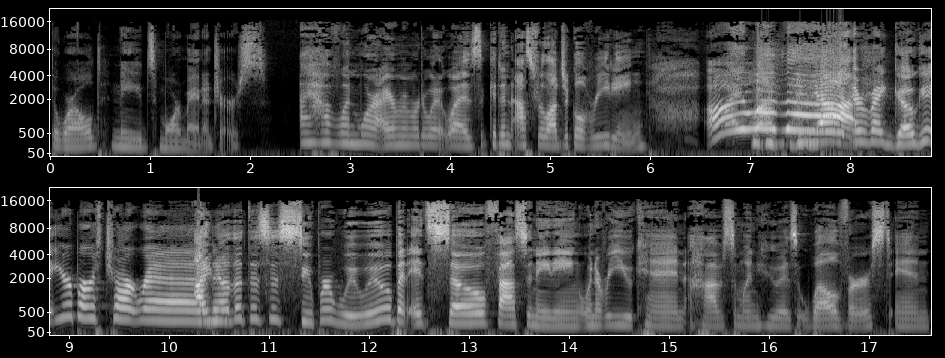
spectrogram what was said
The world needs more managers. I have one more. I remembered what it was. Get an astrological reading. I love that. yeah. Everybody go get your birth chart read. I know that this is super woo woo, but it's so fascinating whenever you can have someone who is well versed in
